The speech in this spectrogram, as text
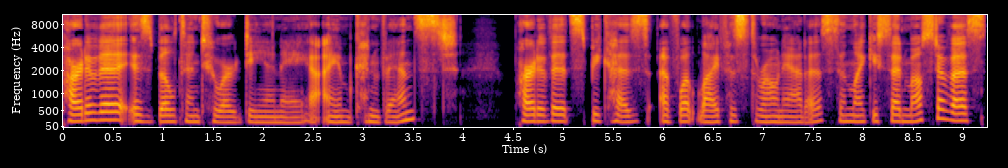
Part of it is built into our DNA. I am convinced. Part of it's because of what life has thrown at us. And like you said, most of us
